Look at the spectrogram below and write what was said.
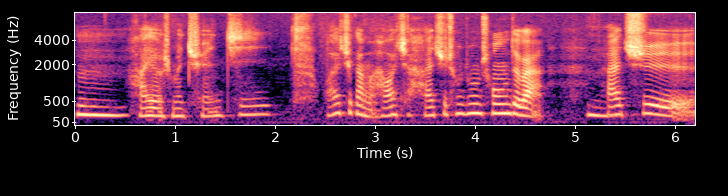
嗯还有什么拳击，我还去干嘛？还要去还去冲冲冲，对吧？嗯还去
